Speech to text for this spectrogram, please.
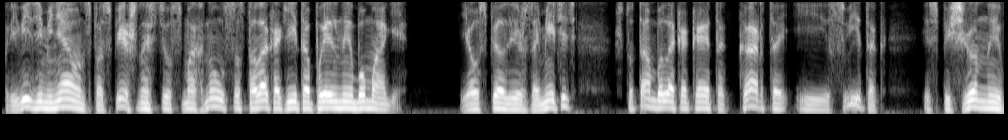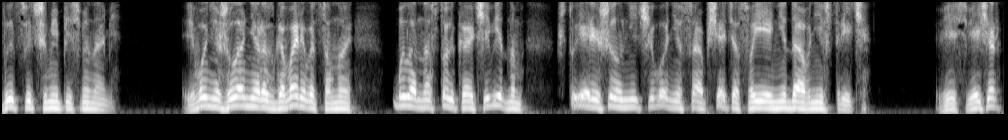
При виде меня он с поспешностью смахнул со стола какие-то пыльные бумаги. Я успел лишь заметить, что там была какая-то карта и свиток, испещренные выцветшими письменами. Его нежелание разговаривать со мной было настолько очевидным, что я решил ничего не сообщать о своей недавней встрече. Весь вечер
